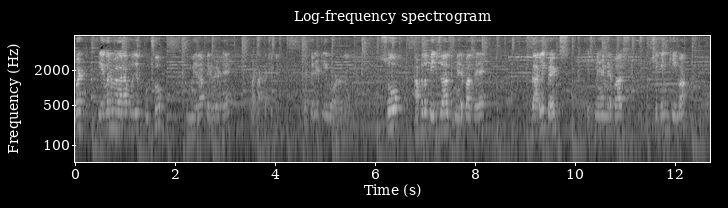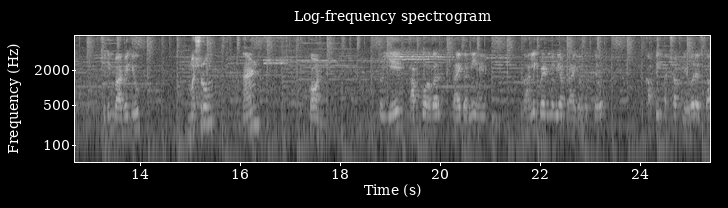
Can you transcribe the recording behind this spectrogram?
बट फ्लेवर में अगर आप मुझे पूछो तो मेरा फेवरेट है पटाखा चिकन डेफिनेटली वो ऑर्डर करना सो आफ्टर द पिज्ज़ाज मेरे पास है गार्लिक ब्रेड्स इसमें है मेरे पास chicken keema chicken barbecue mushroom and corn तो ये आपको अगर ट्राई करनी है गार्लिक ब्रेड में भी आप ट्राई कर सकते हो। काफ़ी अच्छा फ्लेवर है इसका।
